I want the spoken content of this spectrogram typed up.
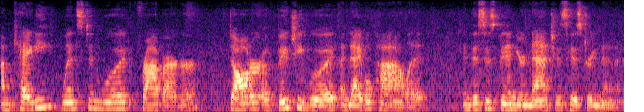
I'm Katie Winston Wood Freiberger, daughter of Bucci Wood, a naval pilot, and this has been your Natchez History Minute.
